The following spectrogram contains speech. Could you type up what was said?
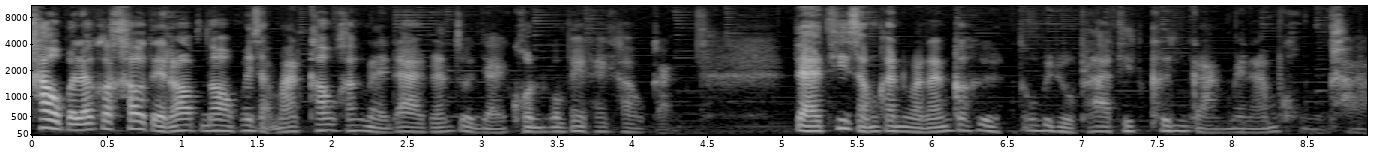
เข้าไปแล้วก็เข้าแต่รอบนอกไม่สามารถเข้าข้างในได้เพราะฉะนั้นส่วนใหญ่คนก็ไม่ให้เข้ากัน แต่ที่สำคัญกว่านั้นก็คือต้องไปดูพระอาทิตย์ขึ้นกลางแม่น้ำคงคา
